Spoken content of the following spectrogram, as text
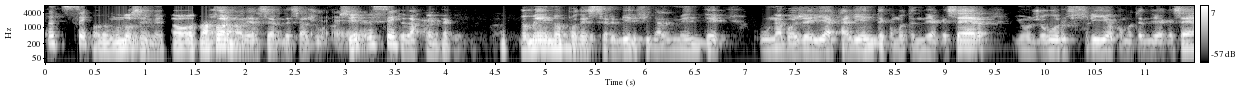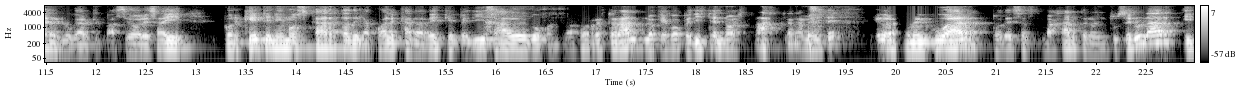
Sí. Todo el mundo se inventó otra forma de hacer desayuno, ¿sí? Eh, sí. Te das cuenta que mucho menos, podés servir finalmente una bollería caliente como tendría que ser y un yogur frío como tendría que ser, en lugar que pase horas ahí. ¿Por qué tenemos carta de la cual cada vez que pedís algo cuando vas a un restaurante, lo que vos pediste no está claramente? con el QR podés bajártelo en tu celular y,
